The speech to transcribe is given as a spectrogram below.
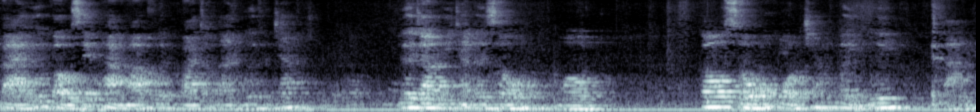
và yêu cầu xếp hàng hóa vượt quá trọng tải 10% lựa chọn ý trả lời số 1 câu số 178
